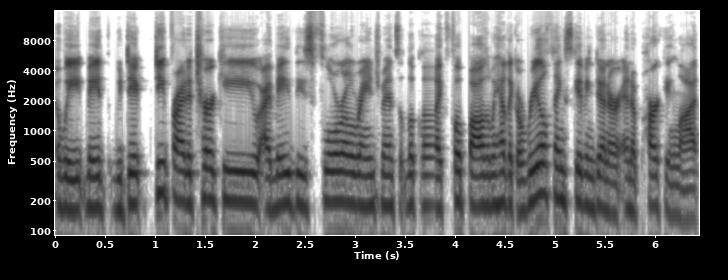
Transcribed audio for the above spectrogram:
And we made, we deep, deep fried a turkey. I made these floral arrangements that looked like footballs. And we had like a real Thanksgiving dinner in a parking lot.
